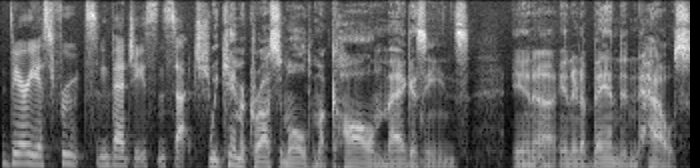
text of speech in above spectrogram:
various fruits and veggies and such. We came across some old McCall magazines in a in an abandoned house,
